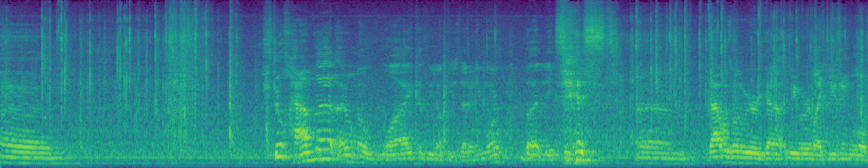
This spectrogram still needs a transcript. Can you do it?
um, still have that. I don't know why, because we don't use that anymore, but it exists. Um, that was when we were gonna we were like using little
